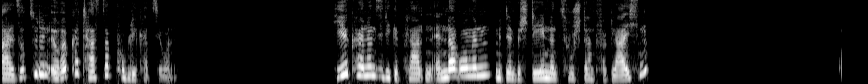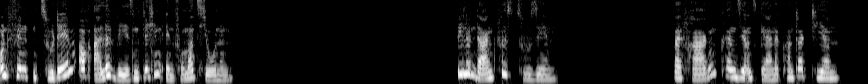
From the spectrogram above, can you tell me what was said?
Also zu den ÖRIB-Kataster-Publikationen. Hier können Sie die geplanten Änderungen mit dem bestehenden Zustand vergleichen und finden zudem auch alle wesentlichen Informationen. Vielen Dank fürs Zusehen. Bei Fragen können Sie uns gerne kontaktieren.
